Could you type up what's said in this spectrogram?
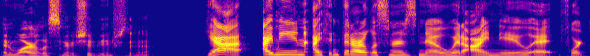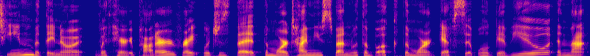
and why our listeners should be interested in it. Yeah. I mean, I think that our listeners know what I knew at 14, but they know it with Harry Potter, right? Which is that the more time you spend with a book, the more gifts it will give you. And that,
